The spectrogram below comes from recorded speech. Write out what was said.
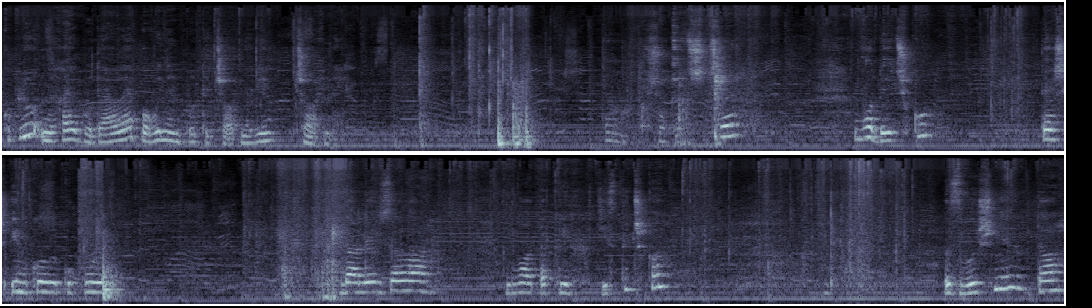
Куплю, нехай буде, але повинен бути чорний. Він чорний. Так, що тут ще? Водичку. Теж інколи купую. Далі взяла два таких тістечка з вишнею та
